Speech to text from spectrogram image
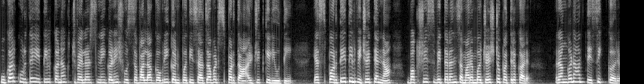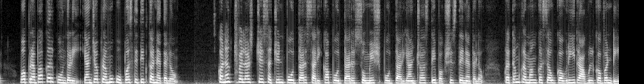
उगार खुर्दे येथील कनक ज्वेलर्सने गणेश उत्सवाला गौरी गणपती सजावट स्पर्धा आयोजित केली होती. या स्पर्धेतील विजेत्यांना बक्षीस वितरण समारंभ ज्येष्ठ पत्रकार रंगनाथ देसिककर व प्रभाकर कोंदळी यांच्या प्रमुख उपस्थितीत करण्यात आलं. कनक ज्वेलर्सचे सचिन पोद्दार सारिका पोद्दार सोमेश पोद्दार यांच्या हस्ते बक्षीस देण्यात आलं. प्रथम क्रमांक सौ गौरी राहुल गवंडी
